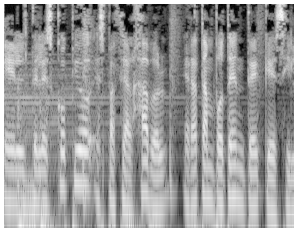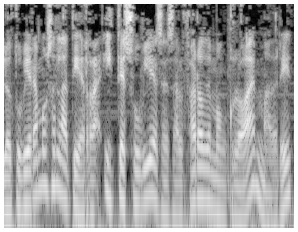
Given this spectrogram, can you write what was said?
El telescopio espacial Hubble era tan potente que si lo tuviéramos en la Tierra y te subieses al faro de Moncloa en Madrid,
